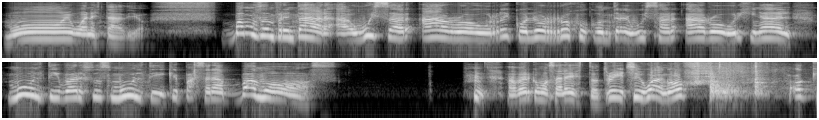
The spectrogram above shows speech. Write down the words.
Muy buen estadio. Vamos a enfrentar a Wizard Arrow recolor rojo contra el Wizard Arrow original. Multi versus multi. ¿Qué pasará? ¡Vamos! A ver cómo sale esto. 3, 2, 1, go. Ok.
